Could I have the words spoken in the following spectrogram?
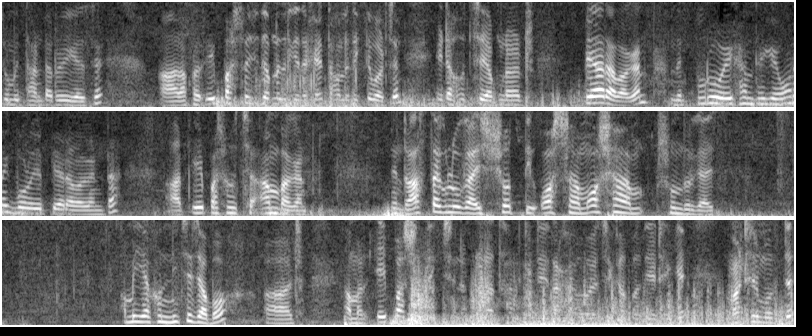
জমির ধানটা রয়ে গেছে। আর আপনার এই পাশে যদি আপনাদেরকে দেখায় তাহলে দেখতে পাচ্ছেন এটা হচ্ছে আপনার পেয়ারা বাগান। দেন পুরো এখান থেকে অনেক বড় এই পেয়ারা বাগানটা। আর এর পাশে হচ্ছে আম বাগান। দেন রাস্তাগুলো গাইস সত্যি অসাম অসাম সুন্দর গাইস আমি এখন নিচে যাব, আর আমার এই পাশে দেখছেন আপনারা, ধান কেটে রাখা হয়েছে, কাপা দিয়ে ঢেকে মাঠের মধ্যে।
